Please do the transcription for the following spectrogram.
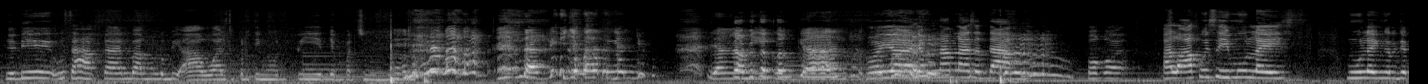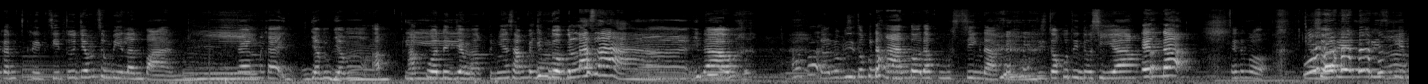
Jadi usahakan bangun lebih awal seperti Nurpit jam 4 subuh. Tapi jangan juga jangan Tapi diikutkan. Oh iya, jam 6 lah sedang. Pokok kalau aku sih mulai mulai ngerjakan skripsi itu jam 9 pagi. kan kayak jam-jam aktif Aku ada jam aktifnya sampai jam 12 lah. Nah, itu Dah, apa? Lalu habis itu aku udah ngantuk, udah pusing dah. Habis itu aku tidur siang. Eh enggak. Eh tunggu. Sorry Rizkin.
